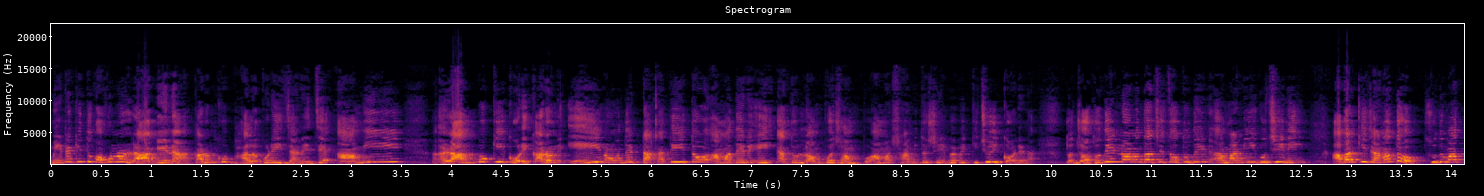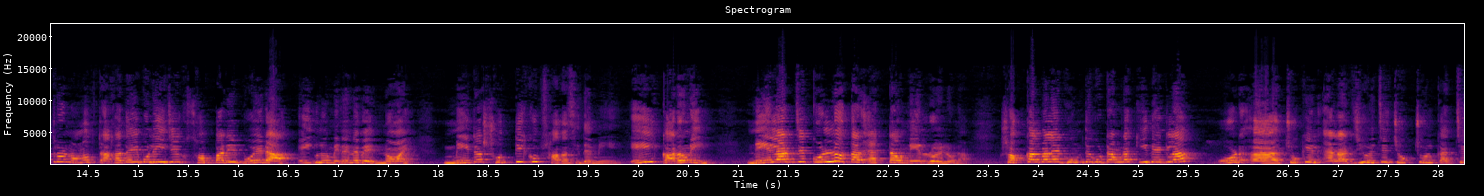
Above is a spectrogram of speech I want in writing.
মেয়েটা কিন্তু কখনো রাগে না, কারণ খুব ভালো করেই জানে যে আমি রাখব কি করে? কারণ এই ননদের টাকাতেই তো আমাদের এই এত লম্ফঝম্প আমার স্বামী তো সেইভাবে কিছুই করে না। তো যতদিন ননদ আছে ততদিন মানিয়ে গুছিয়ে নিই। আবার কি জানো তো? শুধুমাত্র ননদ টাকা দেয় বলেই যে সব বাড়ির বইয়েরা এইগুলো মেনে নেবে, নয়। মেয়েটা সত্যি খুব সাদাসিধা মেয়ে। এই কারণেই। নেল আর যে করল, তার একটাও নেল রইল না। সকালবেলায় ঘুম থেকে আমরা কি দেখলাম? ওর চোখের অ্যালার্জি হয়েছে, চোখ চুলকাচ্ছে,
